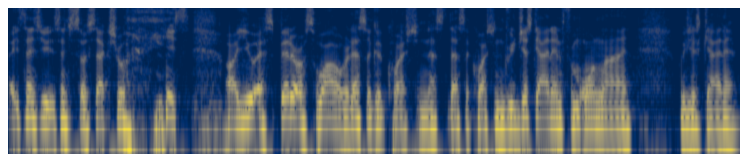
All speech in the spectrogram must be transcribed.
uh, since you since you're so sexual, are you a spitter or swallower? That's a good question. That's that's a question we just got in from online. We just got in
